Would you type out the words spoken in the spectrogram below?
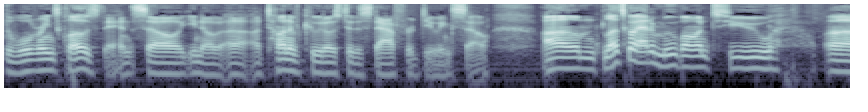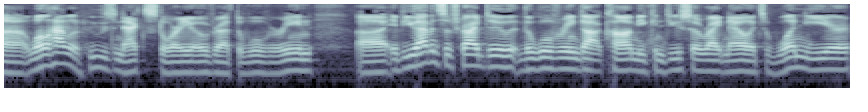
the Wolverines closed, and so you know a, a ton of kudos to the staff for doing so. Um, let's go ahead and move on to. Uh, we'll have a who's next story over at the Wolverine. Uh, if you haven't subscribed to thewolverine.com, you can do so right now. It's one year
